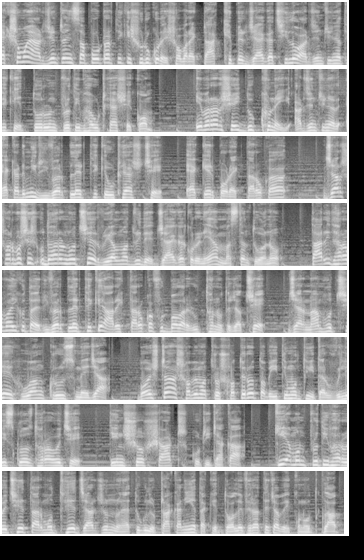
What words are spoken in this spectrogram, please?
একসময় Argentine supporter থেকে শুরু করে সবার একটা আক্ষেপের জায়গা ছিল আর্জেন্টিনা থেকে তরুণ প্রতিভা উঠে আসে কম। এবার আর সেই দুঃখ নেই, আর্জেন্টিনার একাডেমি রিভার প্লেট থেকে উঠে আসছে একের পর এক তারকা, যার সর্বশেষ উদাহরণ হচ্ছে রিয়াল মাদ্রিদে জায়গা করে নেয়া মাস্তান্তুয়ানো তারই ধারাবাহিকতায় রিভার প্লেট থেকে আরেক তারকা ফুটবলারের উত্থান হতে যাচ্ছে, যার নাম হচ্ছে হুয়াং ক্রুজ মেজা। বয়সটা সবেমাত্র সতেরো, তবে ইতিমধ্যেই তার রিলিজ ক্লোজ ধরা হয়েছে তিনশো ষাট কোটি টাকা। কি এমন প্রতিভা রয়েছে তার মধ্যে যার জন্য এতগুলো টাকা নিয়ে তাকে দলে ফেরাতে যাবে কোনো ক্লাব?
